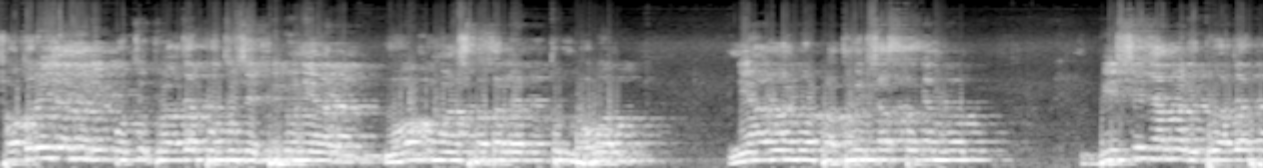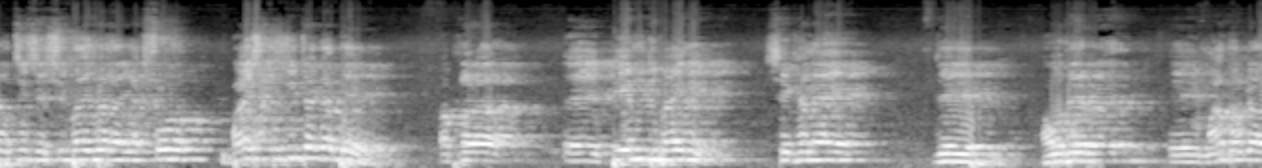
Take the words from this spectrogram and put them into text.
সতেরোই জানুয়ারি পঁচিশ দু হাজার পঁচিশে পিলোনিয়ার মহকুমা হাসপাতালের নতুন ভবন, নিহারনগর প্রাথমিক স্বাস্থ্য কেন্দ্র। বিশে জানুয়ারি দু হাজার পঁচিশে সিপাহীজলায় একশো বাইশ কোটি টাকা পেয়ে আপনারা পিএম ডিভাইনে সেখানে যে আমাদের এই মাদকা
